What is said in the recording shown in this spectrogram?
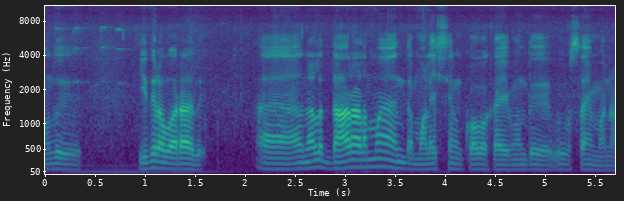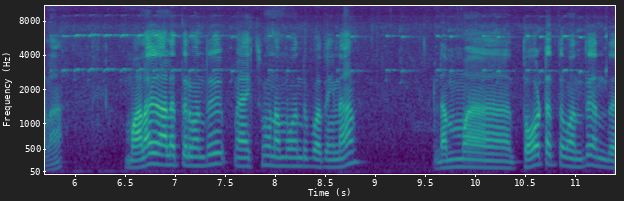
வந்து இதில் வராது. அதனால் தாராளமாக இந்த மலேசியன் கோவக்காய் வந்து விவசாயம் பண்ணலாம். மழை காலத்தில் வந்து மேக்ஸிமம் நம்ம வந்து பார்த்திங்கன்னா நம்ம தோட்டத்தை வந்து அந்த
